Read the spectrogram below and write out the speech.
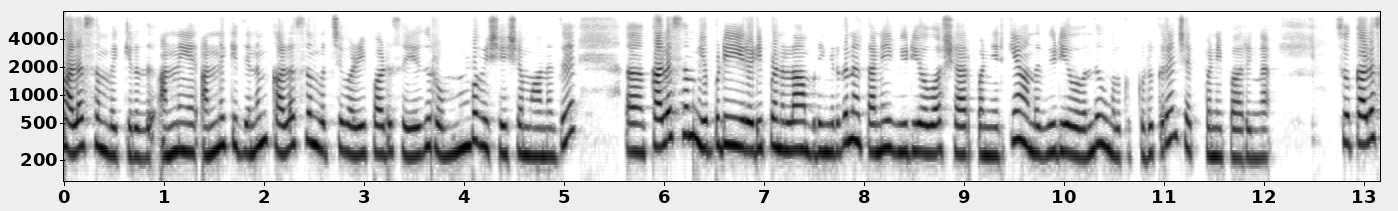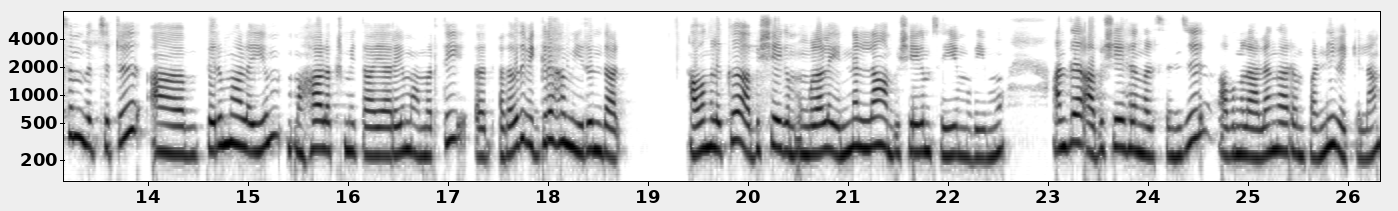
கலசம் வைக்கிறது. அன்னைய அன்னைக்கு தினம் கலசம் வச்சு வழிபாடு செய்யறது ரொம்ப விசேஷமானது. கலசம் எப்படி ரெடி பண்ணலாம் அப்படிங்கிறத நான் தனி வீடியோவாக ஷேர் பண்ணியிருக்கேன். அந்த வீடியோவை வந்து உங்களுக்கு கொடுக்குறேன். செக் பண்ணி பாருங்கள் ஸோ கலசம் வச்சுட்டு பெருமாளையும் மகாலட்சுமி தாயாரையும் அமர்த்தி அதாவது விக்கிரகம் இருந்தால் அவங்களுக்கு அபிஷேகம் உங்களால் என்னெல்லாம் அபிஷேகம் செய்ய முடியுமோ அந்த அபிஷேகங்கள் செஞ்சு அவங்கள அலங்காரம் பண்ணி வைக்கலாம்.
